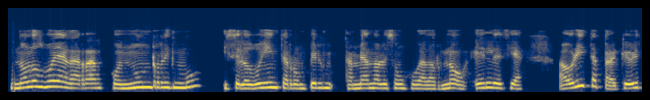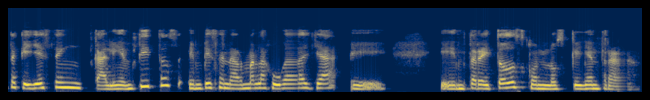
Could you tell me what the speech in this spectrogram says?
no los voy a agarrar con un ritmo y se los voy a interrumpir cambiándoles a un jugador. No, él decía, ahorita, para que ahorita que ya estén calientitos, empiecen a armar la jugada ya eh, entre todos con los que ya entraron.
